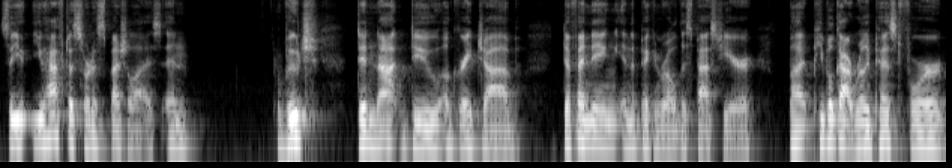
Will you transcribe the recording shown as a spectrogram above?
So you you have to sort of specialize. And Vooch did not do a great job defending in the pick and roll this past year but people got really pissed for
